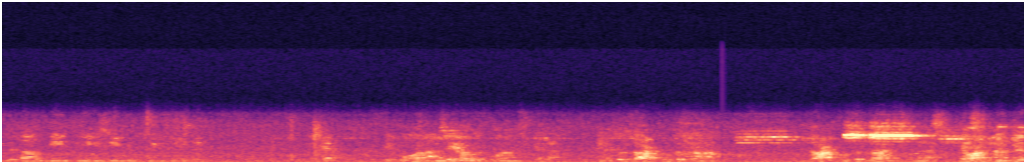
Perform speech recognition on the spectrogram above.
இதுதான் B three C two C three okay? இப்போ நான் லே அவுட் போகிறேன்னு வச்சுக்கோங்களேன். எனக்கு ஒரு டாட் கொடுத்துருக்கானா? டாட் கொடுத்துருக்கான்னு வச்சுக்கோங்களேன் டாட் வந்து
